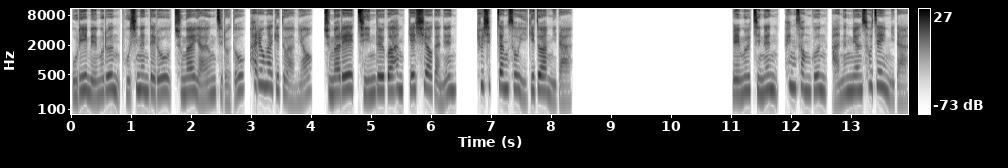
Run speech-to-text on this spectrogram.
우리 매물은 보시는 대로 주말 야영지로도 활용하기도 하며 주말에 지인들과 함께 쉬어가는 휴식 장소이기도 합니다. 매물지는 횡성군 안흥면 소재입니다.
